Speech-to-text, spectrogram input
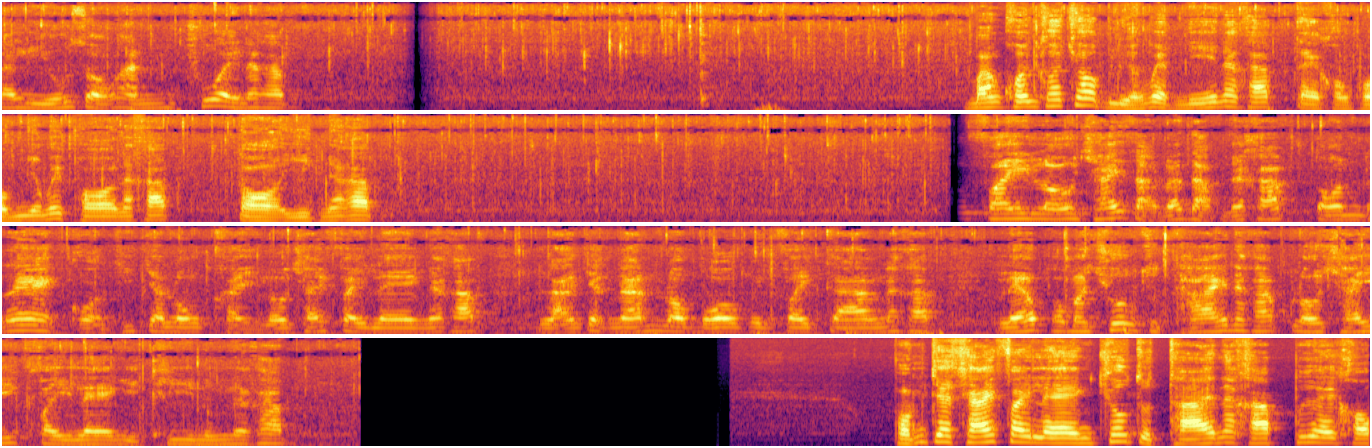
ตะหลิวสองอันช่วยนะครับ บางคนเขาชอบเหลืองแบบนี้นะครับ แต่ของผมยังไม่พอนะครับ ต่ออีกนะครับ ไฟเราใช้สามระดับนะครับ ตอนแรกก่อนที่จะลงไข่เราใช้ไฟแรงนะครับ หลังจากนั้นเราเบอเป็นไฟกลางนะครับ แล้วพอมาช่วงสุดท้ายนะครับ เราใช้ไฟแรงอีกทีนึงนะครับ ผมจะใช้ไฟแรงช่วงสุดท้ายนะครับ เพื่อให้เขา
